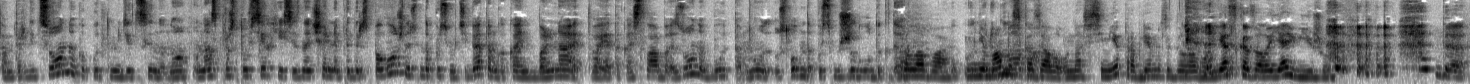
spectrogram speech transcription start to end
там, традиционную какую-то медицину, но у нас просто у всех есть изначальная предрасположенность, ну, допустим, у тебя там какая-нибудь больная, твоя такая слабая зона будет там, ну, условно, допустим, желудок, да? Голова. Ну, Мне мама голова. сказала, у нас в семье проблемы с головой. Я сказала, я вижу. Да.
